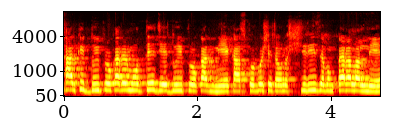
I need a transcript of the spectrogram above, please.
সার্কিট দুই প্রকারের মধ্যে যে দুই প্রকার নিয়ে কাজ করব সেটা হলো সিরিজ এবং প্যারালাল নিয়ে।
